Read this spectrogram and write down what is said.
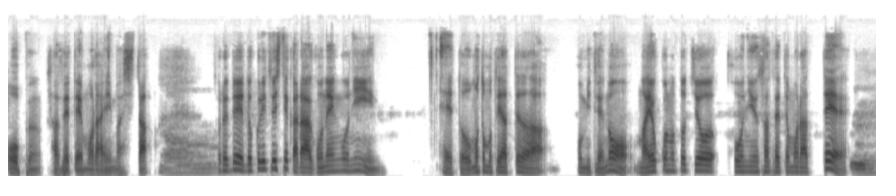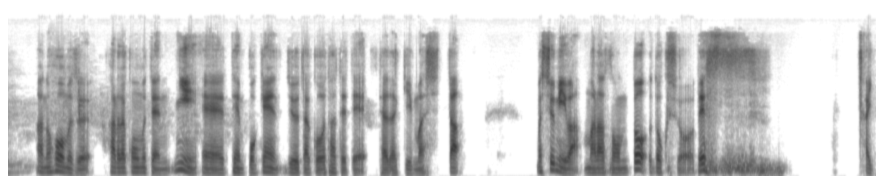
オープンさせてもらいました。それで独立してから5年後に、えっ、と、もともとやってたお店の真横の土地を購入させてもらって、うんあの、ホームズ原田工務店に、えー店舗兼住宅を建てていただきました。まあ、趣味はマラソンと読書です。はい。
